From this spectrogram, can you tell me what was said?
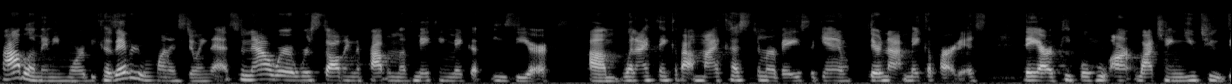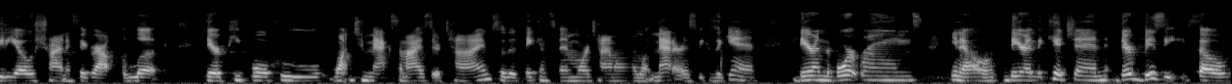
problem anymore because everyone is doing that. So now we're we're solving the problem of making makeup easier. Um, when i think about my customer base again they're not makeup artists. They are people who aren't watching YouTube videos trying to figure out the look. They're people who want to maximize their time so that they can spend more time on what matters. Because again, they're in the boardrooms, you know, they're in the kitchen, they're busy. So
